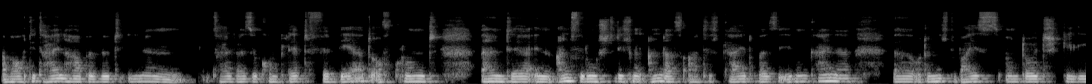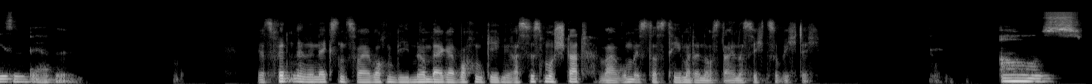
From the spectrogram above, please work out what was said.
aber auch die Teilhabe wird ihnen teilweise komplett verwehrt aufgrund äh, der in Anführungsstrichen Andersartigkeit, weil sie eben keine äh, oder nicht weiß und deutsch gelesen werden. Jetzt finden in den nächsten zwei Wochen die Nürnberger Wochen gegen Rassismus statt. Warum ist das Thema denn aus deiner Sicht so wichtig? Aus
